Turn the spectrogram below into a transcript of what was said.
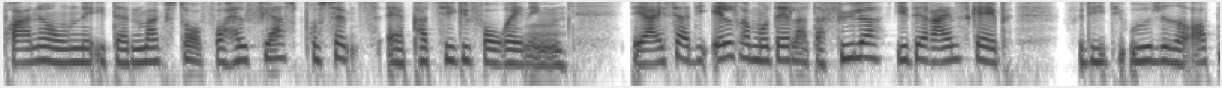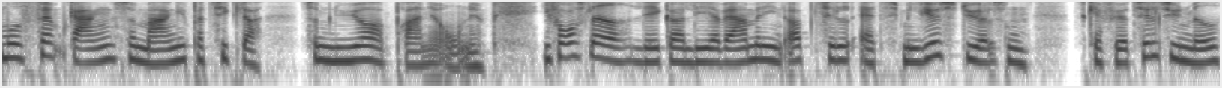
brændeovnene i Danmark står for 70 procent af partikelforureningen. Det er især de ældre modeller, der fylder i det regnskab, fordi de udleder op mod fem gange så mange partikler som nyere brændeovne. I forslaget lægger Lea Wermelin op til, at Miljøstyrelsen skal føre tilsyn med,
